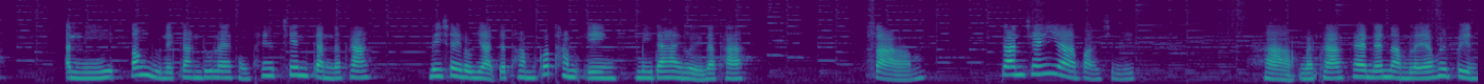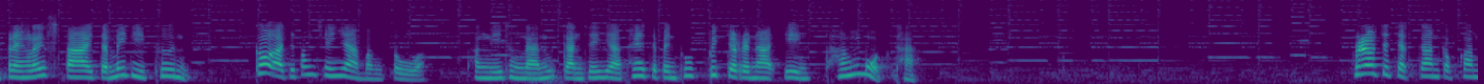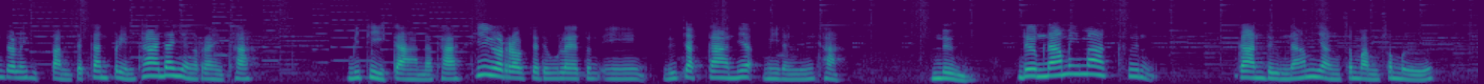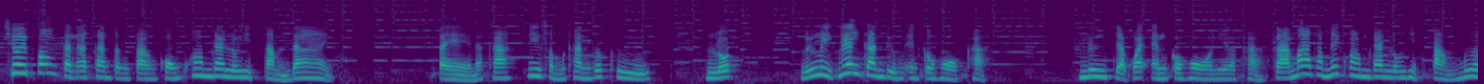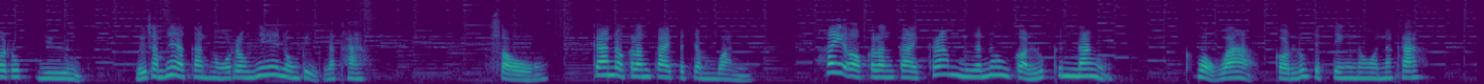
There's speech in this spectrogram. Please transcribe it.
อันนี้ต้องอยู่ในการดูแลของแพทย์เช่นกันนะคะ ไม่ใช่เราอยากจะทำก็ทำเองไม่ได้เลยนะคะ 3. การใช้ยาบางชนิด หากนะคะแพทย์แนะนำแล้วให้เปลี่ยนแปลงไลฟ์สไตล์แต่ไม่ดีขึ้น ก็อาจจะต้องใช้ยาบางตัว ทั้งนี้ทั้งนั้นการใช้ยาแพทย์จะเป็นผู้พิจารณาเองทั้งหมดค่ะ เราจะจัดการกับความดันโลหิตต่ำจากการเปลี่ยนท่าได้อย่างไรคะวิธีการนะคะที่เราจะดูแลตนเอง หรือจัดการเนี่ยมีดังนี้ค่ะ 1. ดื่มน้ำไม่มากขึ้น การดื่มน้ำอย่างสม่ำเสมอ ช่วยป้องกันอาการต่างๆ ของความดันโลหิตต่ำได้ แต่นะคะที่สำคัญก็คือ ลดหรือหลีกเลี่ยงการดื่มแอลกอฮอล์ค่ะ เนื่องจากว่าแอลกอฮอล์นี่แหละค่ะ สามารถทำให้ความดันโลหิตต่ำเมื่อรุกยืน หรือทำให้อาการของเราแย่ลงไปอีกนะคะ 2. การออกกำลังกายประจำวัน ให้ออกกำลังกายกล้ามเนื้อน่องก่อนลุกขึ้นนั่ง เขาบอกว่าก่อนลุกจากเตียงนอนนะคะ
